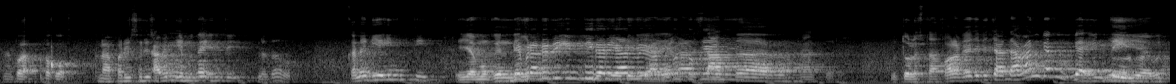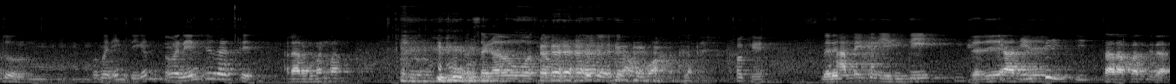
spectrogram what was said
Kenapa? Apa kok? Kenapa bisa disebut Kami menyebutnya inti. Nggak tahu. Karena dia inti. Iya, mungkin Dia berada di inti dari anu Iya, ya untuk yang starter. Starter. Betul starter. Kalau dia jadi cadangan kan nggak inti. Iya betul. Pemain inti kan? Pemain inti nanti. Ada argumen, Pak? Saya nggak mau motong. Oke. Dari Apa itu inti? Jadi Adi sarapan tidak?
